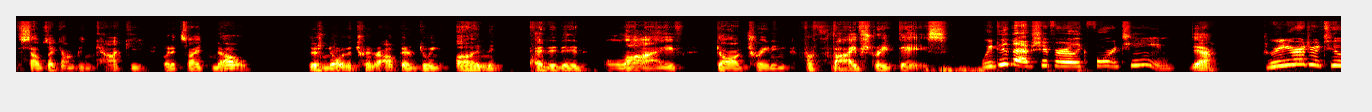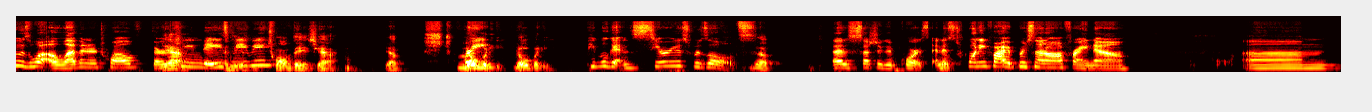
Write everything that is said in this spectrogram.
It sounds like I'm being cocky, but it's like, no, there's no other trainer out there doing unedited live dog training for five straight days. We did that shit for like 14. Yeah. Green to Graduate 2 is what, 11 or 12, 13 Yeah, days I think it's maybe? 12 days. Yeah. Straight. Nobody, nobody. People getting serious results. Yep. That is such a good course. And Yep. it's 25% off right now. Um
